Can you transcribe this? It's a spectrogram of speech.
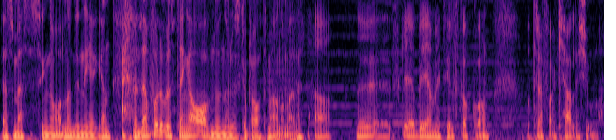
sms-signalen, din egen. Men den får du väl stänga av nu när du ska prata med honom eller? Ja, nu ska jag bege mig till Stockholm och träffa Kalle Schulman.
